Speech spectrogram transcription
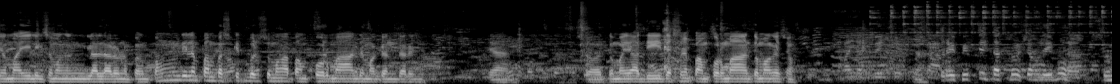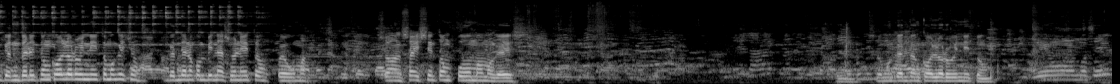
Yung mahilig sa mga lalaro ng pang, pang hindi lang pang basketball, sa mga pang pormahan na maganda rin. Yan. So, ito may Adidas rin pang pormahan to mga guys. Oh. 350, tatlo, isang libo. So, ang ganda nitong color win nito mga guys. Oh. Ang Ganda ng kombinasyon nito. Puma. So, ang size nitong Puma mga guys. Yan. So, magandang color win nito. Mo sir?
